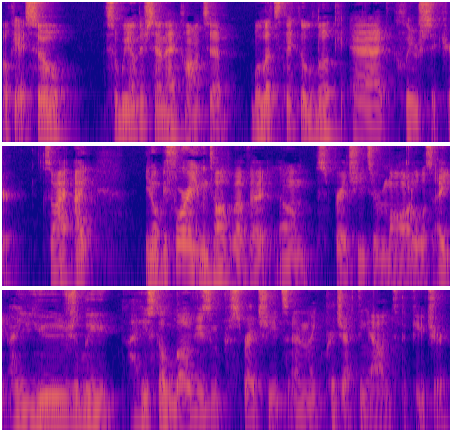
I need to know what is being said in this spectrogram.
Okay, so so we understand that concept. Well, let's take a look at ClearSecure. So I, I you know, before I even talk about that um, spreadsheets or models, I, I usually, I used to love using spreadsheets and like projecting out into the future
